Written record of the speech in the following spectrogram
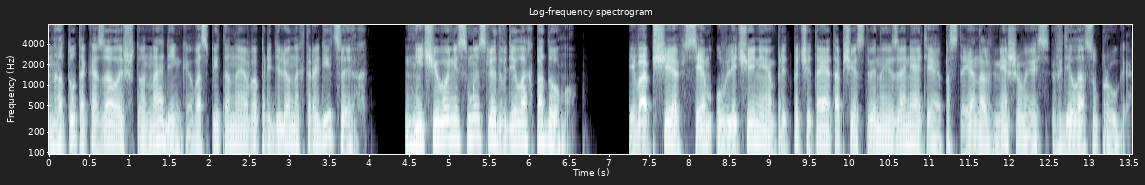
Но тут оказалось, что Наденька, воспитанная в определенных традициях, ничего не смыслит в делах по дому. И вообще всем увлечениям предпочитает общественные занятия, постоянно вмешиваясь в дела супруга.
